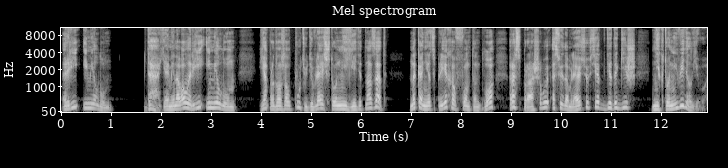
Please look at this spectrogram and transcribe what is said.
Ри и Милун. Да, я миновал Ри и Милун. Я продолжал путь, удивляясь, что он не едет назад. Наконец, приехав в Фонтенбло, расспрашиваю, осведомляюсь у всех, где Дегиш. Никто не видел его.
